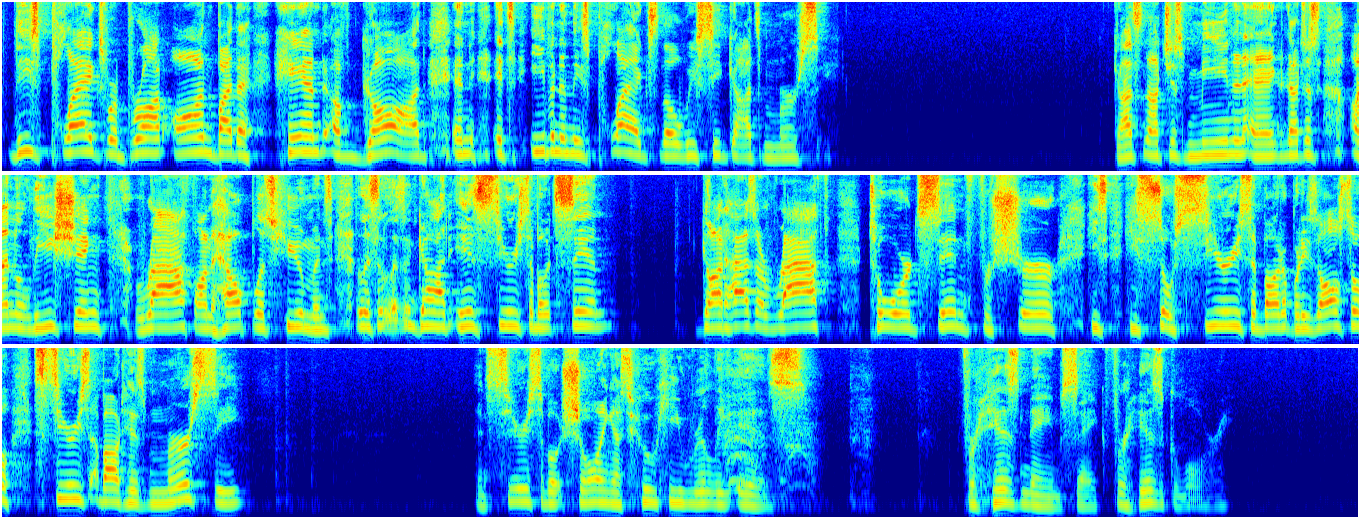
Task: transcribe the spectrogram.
these plagues were brought on by the hand of God. And it's even in these plagues, though, we see God's mercy. God's not just mean and angry, not just unleashing wrath on helpless humans. Listen, listen, God is serious about sin. God has a wrath towards sin for sure. He's, he's so serious about it, but he's also serious about his mercy and serious about showing us who he really is for his name's sake, for his glory.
